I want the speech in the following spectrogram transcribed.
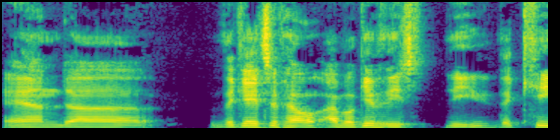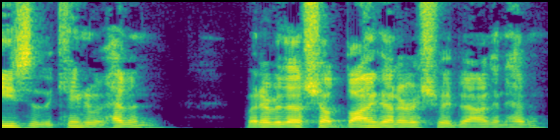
And uh, the gates of hell, I will give these the the keys of the kingdom of heaven. Whatever thou shalt bind on earth shall be bound in heaven.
